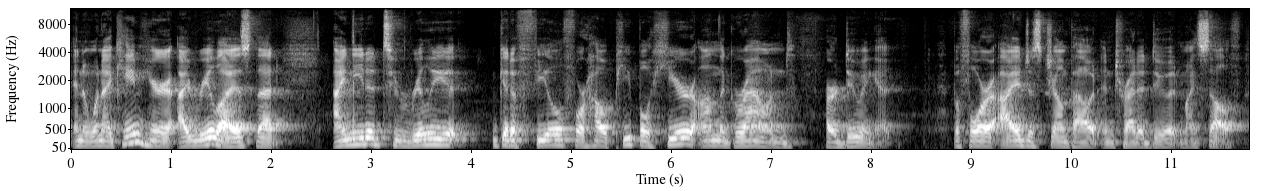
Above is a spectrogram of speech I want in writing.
And when I came here, I realized that I needed to really get a feel for how people here on the ground are doing it before I just jump out and try to do it myself.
